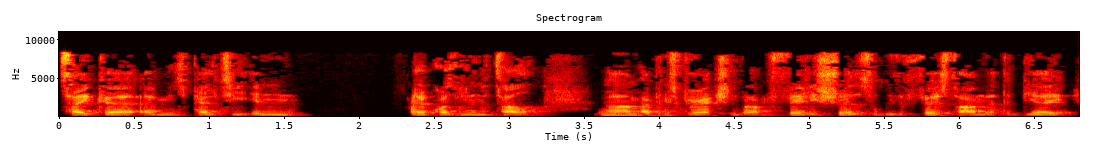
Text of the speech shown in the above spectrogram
take a, a municipality in uh, KwaZulu-Natal. Mm. Um, open to correction, but I'm fairly sure this will be the first time that the DA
